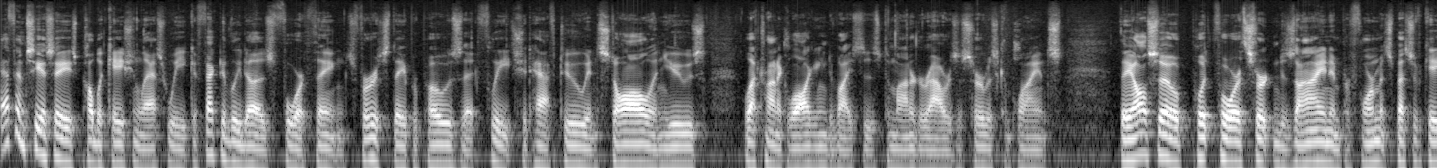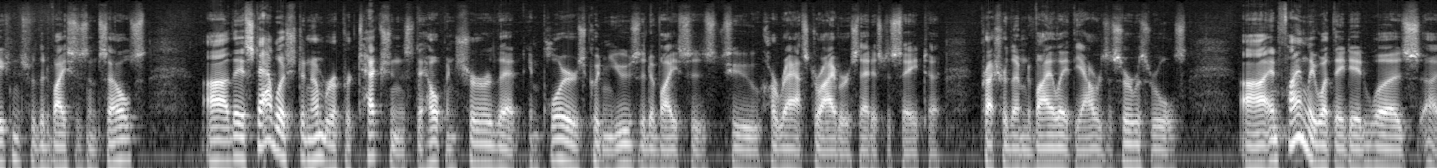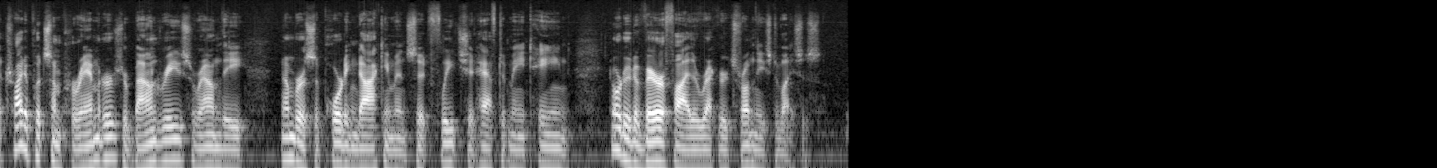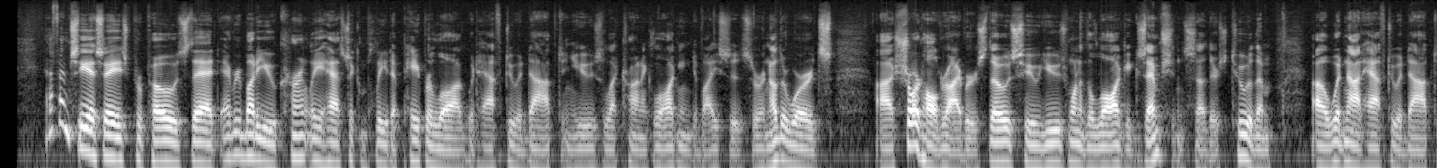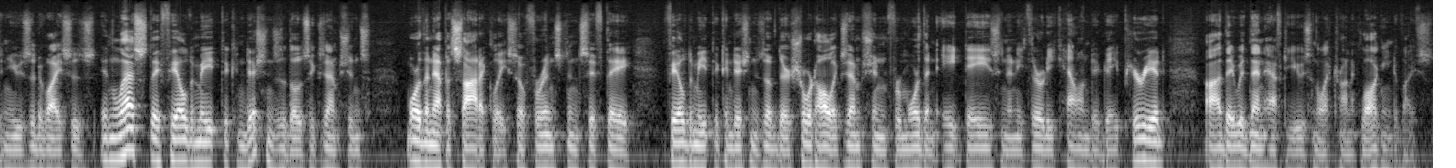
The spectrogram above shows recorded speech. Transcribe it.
FMCSA's publication last week effectively does four things. First, they propose that fleets should have to install and use electronic logging devices to monitor hours of service compliance. They also put forth certain design and performance specifications for the devices themselves. Uh, they established a number of protections to help ensure that employers couldn't use the devices to harass drivers, that is to say, to pressure them to violate the hours of service rules. Uh, and finally, what they did was uh, try to put some parameters or boundaries around the number of supporting documents that fleets should have to maintain in order to verify the records from these devices. FMCSA has proposed that everybody who currently has to complete a paper log would have to adopt and use electronic logging devices, or in other words, uh, short haul drivers, those who use one of the log exemptions, uh, there's two of them, uh, would not have to adopt and use the devices unless they fail to meet the conditions of those exemptions more than episodically. So, for instance, if they fail to meet the conditions of their short haul exemption for more than eight days in any 30 calendar day period, uh, they would then have to use an electronic logging device.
